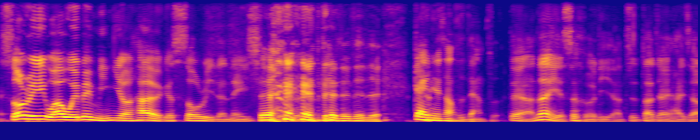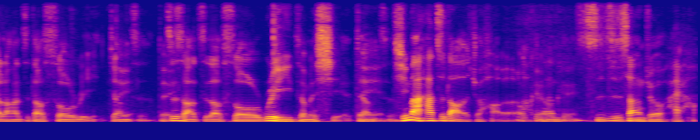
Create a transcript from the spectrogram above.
Sorry，我要违背民意哦，他有一个 Sorry 的内心，对对 对？对对，概念上是这样子，对啊，那也是合理啊，就大家还是要让他知道 Sorry 这样子，至少知道 Sorry 怎么写这样子，起码他知道了就好了。OK OK，实质上就还好。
